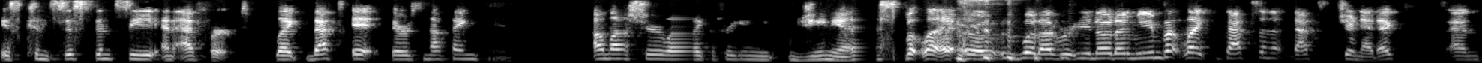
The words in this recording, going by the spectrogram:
is consistency and effort. Like that's it. There's nothing unless you're like a freaking genius, but like whatever, you know what I mean? But like that's an that's genetics and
